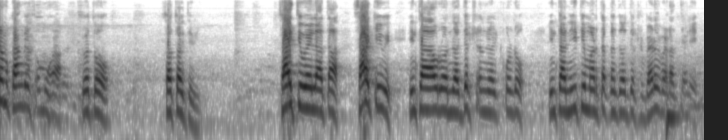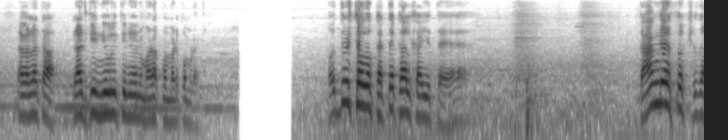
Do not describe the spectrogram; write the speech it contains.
ನಮ್ಮ ಕಾಂಗ್ರೆಸ್ ಸಮೂಹ ಇವತ್ತು ಸತ್ತೋಯ್ತೀವಿ. ಸಾಯ್ತೀವಿ ಇಲ್ಲ ಆತ ಸಾಯ್ತೀವಿ. ಇಂಥ ಅವರು ಒಂದು ಅಧ್ಯಕ್ಷರನ್ನು ಇಟ್ಕೊಂಡು ಇಂಥ ನೀತಿ ಮಾಡ್ತಕ್ಕಂಥ ಅಧ್ಯಕ್ಷರು ಬೇಡ ಬೇಡ ಅಂತೇಳಿ ನಾವೆಲ್ಲ ತ ರಾಜಕೀಯ ನಿವೃತ್ತಿನೇನು ಮಾಡಕ್ಕೆ ಮಾಡ್ಕೊಂಬಿಡೋಣ. ಅದೃಷ್ಟವ ಕತ್ತೆ ಕಾಲು ಕಾಯುತ್ತೆ. ಕಾಂಗ್ರೆಸ್ ಪಕ್ಷದ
